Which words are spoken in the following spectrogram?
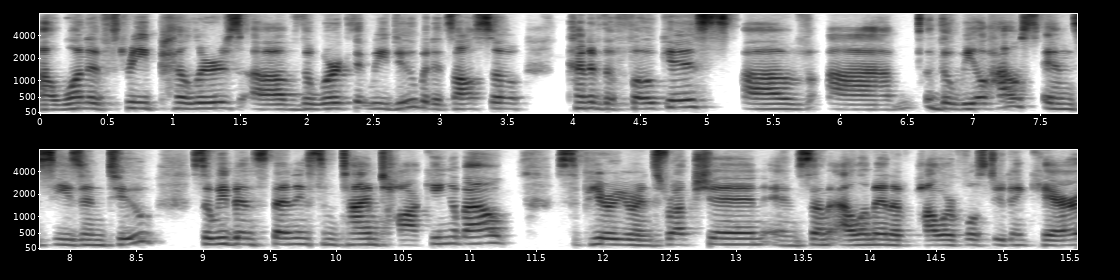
uh, one of three pillars of the work that we do, but it's also kind of the focus of um, the wheelhouse in season two. So we've been spending some time talking about superior instruction and some element of powerful student care,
